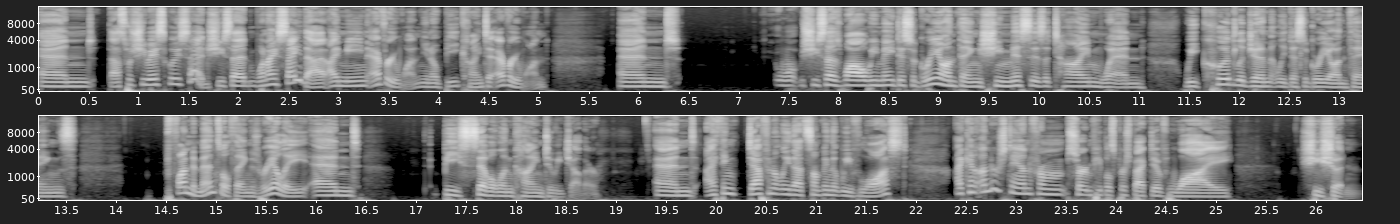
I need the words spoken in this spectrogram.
And that's what she basically said. She said, "When I say that, I mean everyone. You know, be kind to everyone." And she says, while we may disagree on things, she misses a time when we could legitimately disagree on things, fundamental things, really, and be civil and kind to each other. And I think definitely that's something that we've lost. I can understand from certain people's perspective why she shouldn't.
